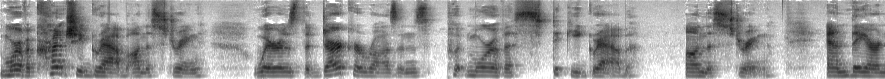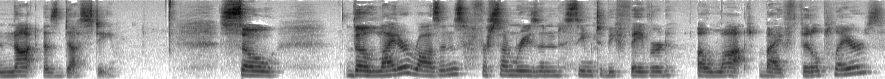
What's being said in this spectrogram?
more of a crunchy grab on the string, whereas the darker rosins put more of a sticky grab on the string, and they are not as dusty. So the lighter rosins, for some reason, seem to be favored a lot by fiddle players,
